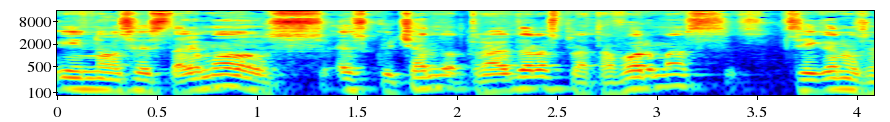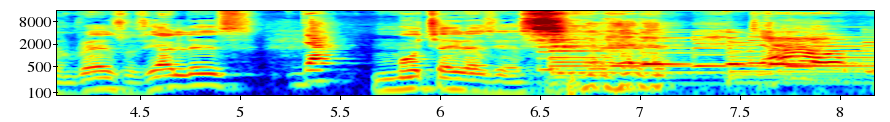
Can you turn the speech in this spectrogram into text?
y nos estaremos escuchando a través de las plataformas, síganos en redes sociales, Ya. muchas gracias. Chao.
